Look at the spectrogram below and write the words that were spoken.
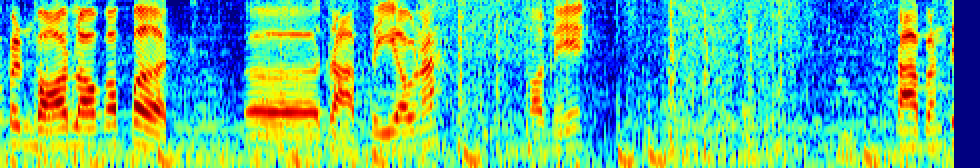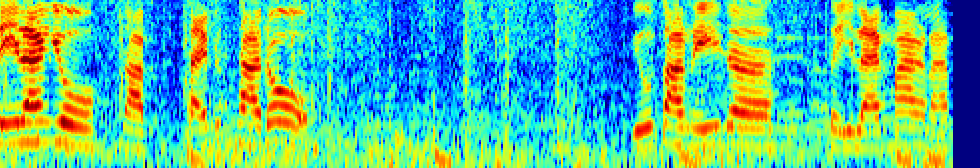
ถ้าเป็นบอสเราก็เปิด เอ่อดาบเตียวนะ ตอนนี้ ดาบมันตีแรงอยู่ ดาบใช้เป็นชาโดบิวตามนี้จะตีแรงมากนะครับ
